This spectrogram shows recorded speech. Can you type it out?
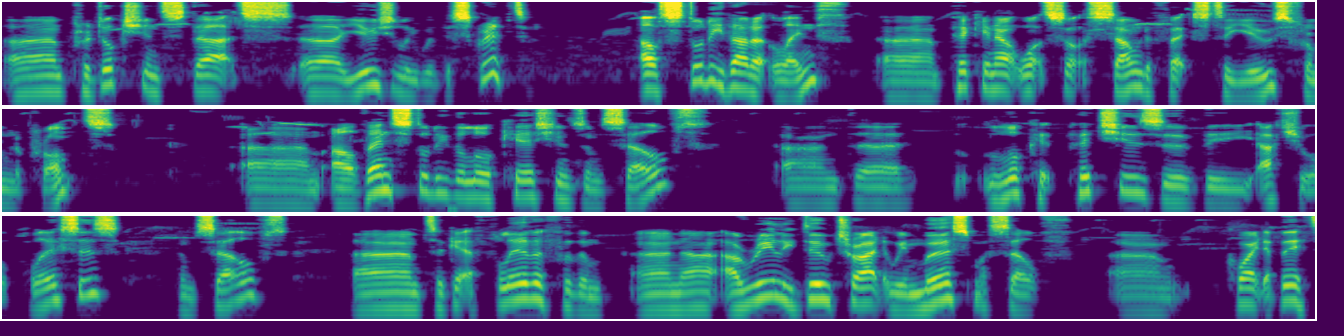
um, production starts uh, usually with the script. I'll study that at length, uh, picking out what sort of sound effects to use from the prompts. Um, I'll then study the locations themselves and uh, look at pictures of the actual places themselves um, to get a flavour for them. And uh, I really do try to immerse myself um, quite a bit.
